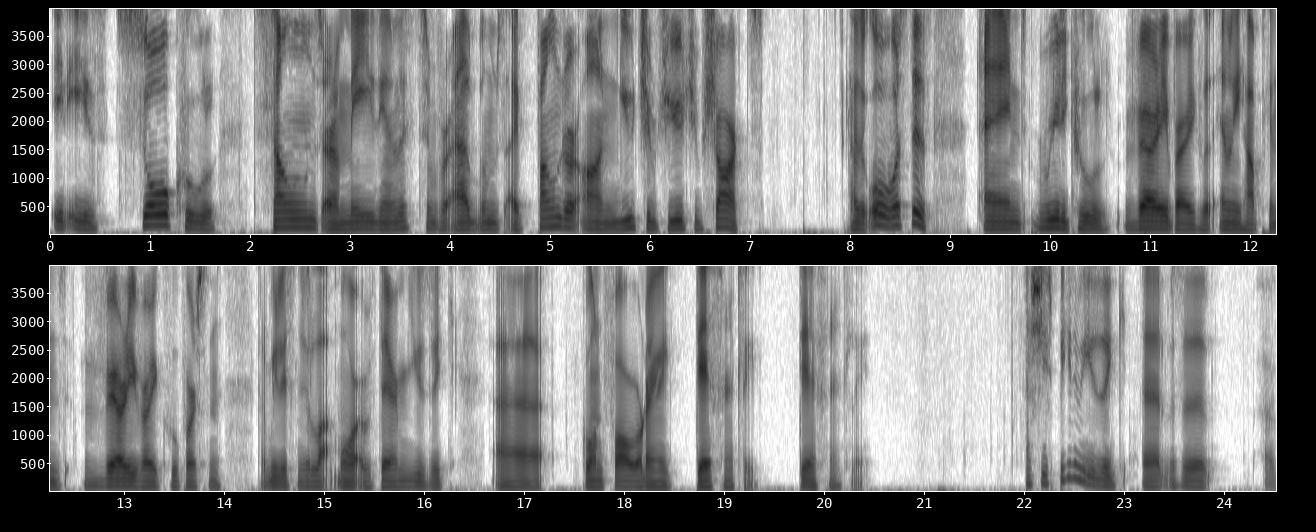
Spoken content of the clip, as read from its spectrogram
It is so cool. Sounds are amazing. I listened to her albums. I found her on YouTube, YouTube Shorts. I was like, oh, what's this? And really cool. Very, very cool. Emily Hopkins, very, very cool person. Gonna be listening to a lot more of their music uh, going forward. I definitely, definitely. Actually, speaking of music, uh, it was a, a,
